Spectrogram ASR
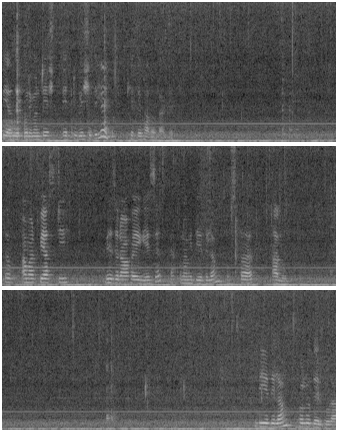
পেঁয়াজের পরিমাণটা একটু বেশি দিলে খেতে ভালো লাগে। তো আমার পেঁয়াজটি ভেজে নেওয়া হয়ে গিয়েছে। এখন আমি দিয়ে দিলাম পোস্তার আলু। দিয়ে দিলাম হলুদের গুঁড়া।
